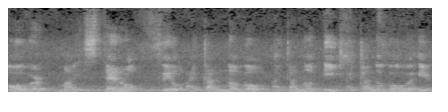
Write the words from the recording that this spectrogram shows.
over my sterile field. I cannot go. I cannot teach. I cannot go over here.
